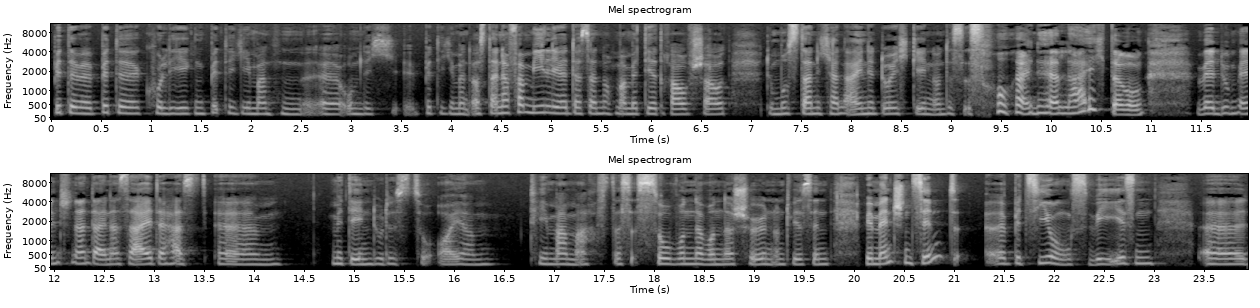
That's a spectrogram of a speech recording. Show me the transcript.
bitte, bitte Kollegen, bitte jemanden äh, um dich, bitte jemand aus deiner Familie, dass er nochmal mit dir draufschaut. Du musst da nicht alleine durchgehen und es ist so eine Erleichterung, wenn du Menschen an deiner Seite hast, ähm, mit denen du das zu eurem Thema machst. Das ist so wunder wunderschön und wir sind, wir Menschen sind äh, Beziehungswesen. Äh,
